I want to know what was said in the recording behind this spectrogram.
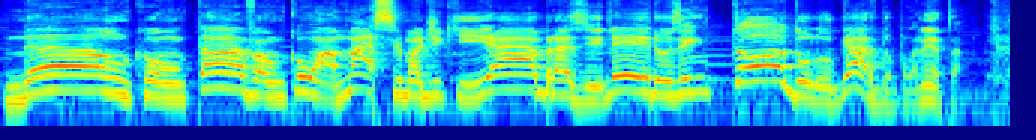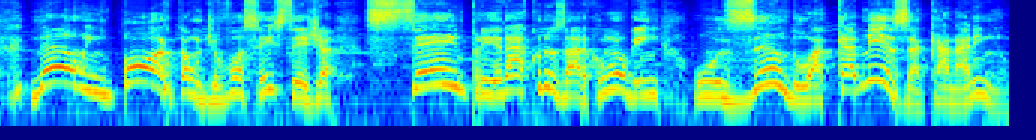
não contavam com a máxima de que há brasileiros em todo lugar do planeta. Não importa onde você esteja, sempre irá cruzar com alguém usando a camisa canarinho.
